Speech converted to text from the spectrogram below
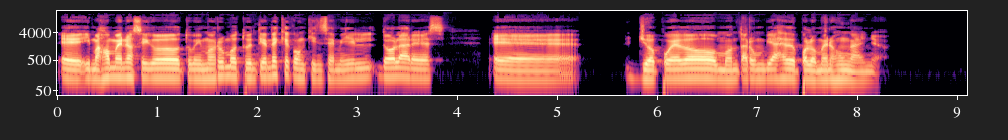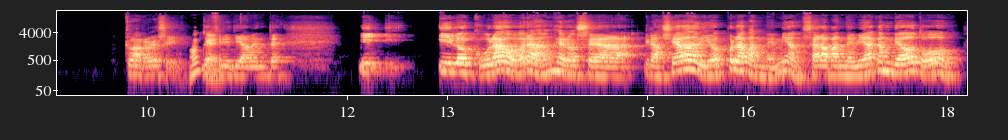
eh, y más o menos sigo tu mismo rumbo, tú entiendes que con 15 mil dólares eh, yo puedo montar un viaje de por lo menos un año. Claro que sí, definitivamente. Y, y locura ahora, Ángel, o sea, gracias a Dios por la pandemia. O sea, la pandemia ha cambiado todo.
